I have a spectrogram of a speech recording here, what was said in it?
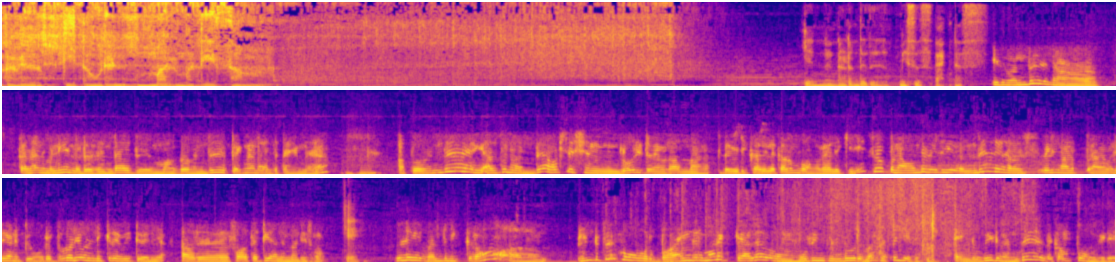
ராகவில் கீதாவுடன் மர்ம தேசம் என்ன நடந்தது மிஸ்ஸஸ் ஆக்னஸ் இது வந்து நான் கல்யாணம் பண்ணி என்னோட ரெண்டாவது மக வந்து பிரெக்னண்டா இருந்த டைம்ல அப்போ வந்து ஹஸ்பண்ட் வந்து அவுட் ஸ்டேஷன் லோரி டிரைவரா இருந்தாங்க. டெய்லி காலையில கிளம்புவாங்க வேலைக்கு. ஸோ அப்ப நான் வந்து வெளியே வந்து வெளியே அனுப்ப வெளியே அனுப்பி விடுறப்ப வெளியே வந்து நிக்கிறேன் வீட்டு வெளியே. ஒரு ஃபோர் தேர்ட்டி அந்த மாதிரி இருக்கும். வெளியே வந்து நிக்கிறோம். ரெண்டு பேருக்கும் ஒரு பயங்கரமான கிளை முறிஞ்சு விடுற மாதிரி சத்தம் கேட்டுச்சு. எங்க வீடு வந்து இது கம்பவுண்ட் வீடு.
